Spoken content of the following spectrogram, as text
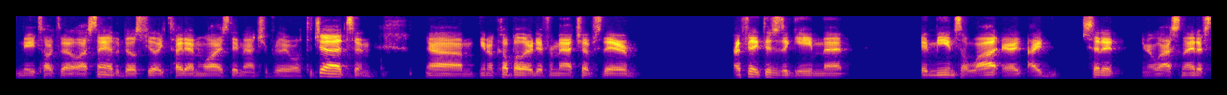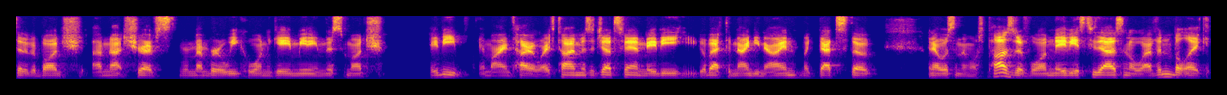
Nate talked about it last night. The Bills feel like tight end wise, they match up really well with the Jets, and um, you know, a couple other different matchups there. I feel like this is a game that it means a lot. I, I said it, you know, last night. I've said it a bunch. I'm not sure I remember a week one game meaning this much. Maybe in my entire lifetime as a Jets fan. Maybe you go back to '99. Like that's the. I know it wasn't the most positive one. Maybe it's 2011, but like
